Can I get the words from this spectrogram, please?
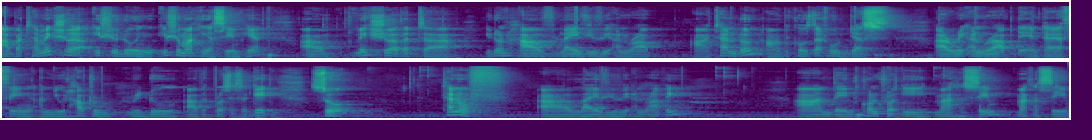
uh, but uh, make sure if you're doing, if you're marking a seam here, um, make sure that uh, you don't have live UV unwrap turned on because that will just uh, re-unwrap the entire thing and you'll have to redo uh, the process again. So turn off uh, live UV unwrapping and then control E mark a mark a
